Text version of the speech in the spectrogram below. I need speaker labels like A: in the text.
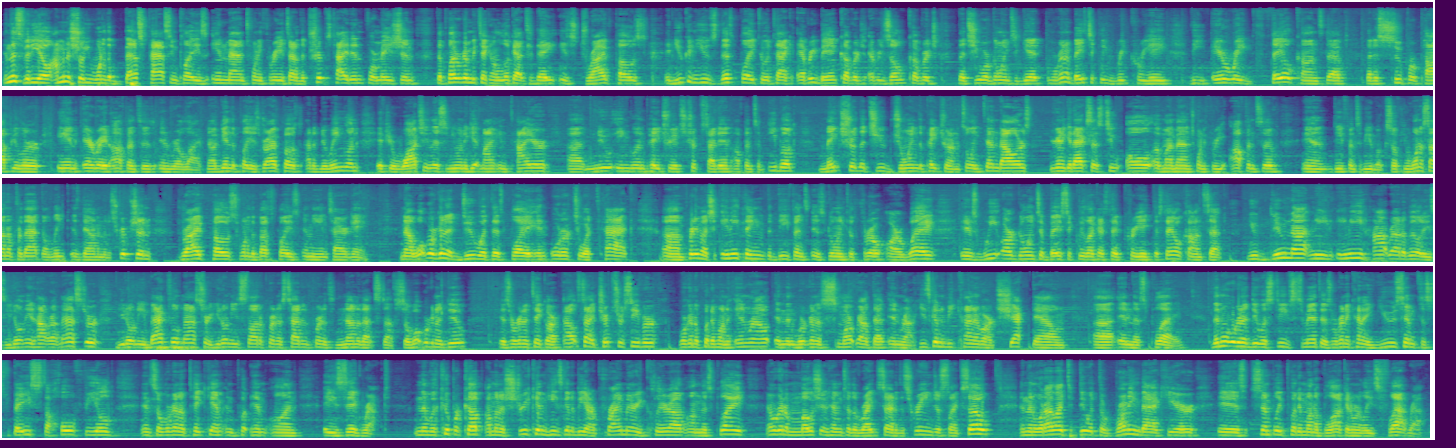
A: In this video, I'm going to show you one of the best passing plays in Madden 23. It's out of the trips tight end formation. The play we're going to be taking a look at today is drive post, and you can use this play to attack every man coverage, every zone coverage that you are going to get. We're going to basically recreate the air raid sail concept that is super popular in air raid offenses in real life. Now, again, the play is drive post out of New England. If you're watching this and you want to get my entire uh, New England Patriots trips tight end offensive ebook, make sure that you join the Patreon. It's only $10. You're going to get access to all of my Madden 23 offensive and defensive ebooks. So if you want to sign up for that, the link is down in the description. Drive post, one of the best plays in the entire game. Now, what we're going to do with this play in order to attack um, pretty much anything the defense is going to throw our way is we are going to basically, like I said, create the sail concept. You do not need any hot route abilities. You don't need hot route master. You don't need backfield master. You don't need slot apprentice, tight end apprentice, none of that stuff. So what we're going to do is we're going to take our outside trips receiver. We're going to put him on an in route, and then we're going to smart route that in route. He's going to be kind of our check down uh, in this play. Then what we're going to do with Steve Smith is we're going to kind of use him to space the whole field. And so we're going to take him and put him on a zig route. And then with Cooper Kupp, I'm going to streak him. He's going to be our primary clear out on this play. And we're going to motion him to the right side of the screen, just like so. And then what I like to do with the running back here is simply put him on a block and release flat route.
